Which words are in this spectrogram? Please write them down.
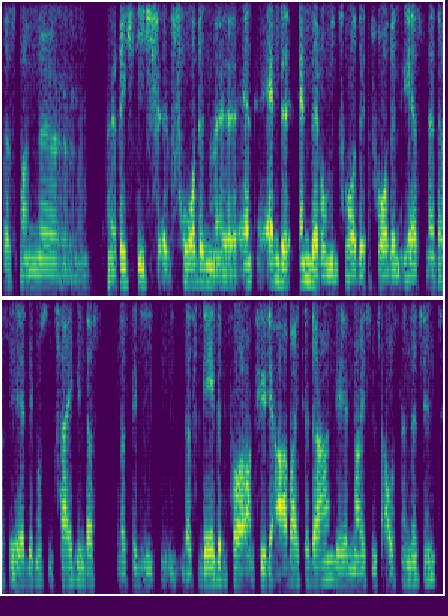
dass man äh, richtig vor den äh, Änderungen vor, de, vor den erst, ne? dass wir, die müssen zeigen, dass, dass die, das Leben für, für die Arbeiter da, die meistens Ausländer sind,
